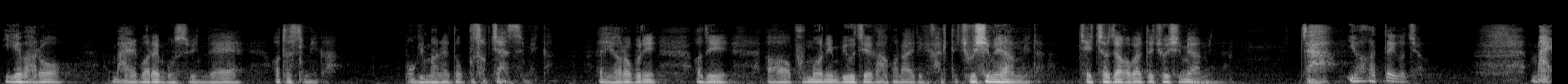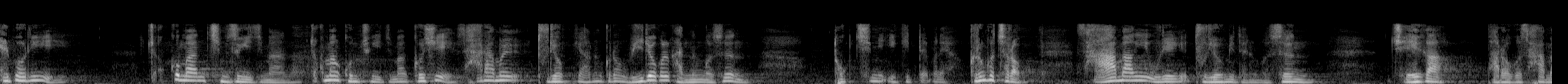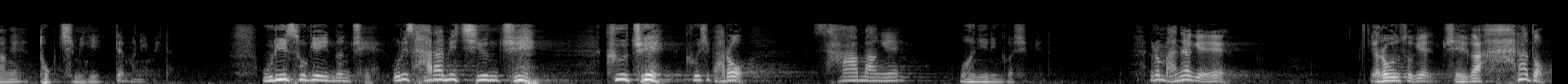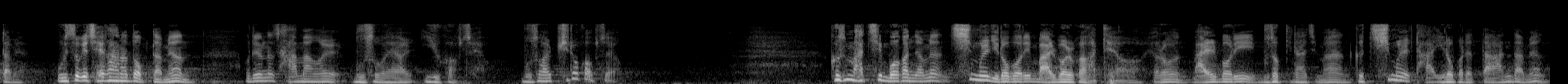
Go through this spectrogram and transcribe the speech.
이게 바로 말벌의 모습인데 어떻습니까? 보기만 해도 무섭지 않습니까? 예, 여러분이 어디 어, 부모님 묘지에 가거나 이렇게 갈 때 조심해야 합니다. 제처 작업할 때 조심해야 합니다. 자, 이와 같다 이거죠. 말벌이 조그만 짐승이지만, 조그만 곤충이지만 그것이 사람을 두렵게 하는 그런 위력을 갖는 것은 독침이 있기 때문에요. 그런 것처럼 사망이 우리에게 두려움이 되는 것은 죄가 바로 그 사망의 독침이기 때문입니다. 우리 속에 있는 죄, 우리 사람이 지은 죄, 그 죄, 그것이 바로 사망의 원인인 것입니다. 여러분, 만약에 여러분 속에 죄가 하나도 없다면, 우리 속에 죄가 하나도 없다면, 우리는 사망을 무서워해야 할 이유가 없어요. 무서워할 필요가 없어요. 그것은 마치 뭐 같냐면 침을 잃어버린 말벌과 같아요. 여러분, 말벌이 무섭긴 하지만 그 침을 다 잃어버렸다 한다면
